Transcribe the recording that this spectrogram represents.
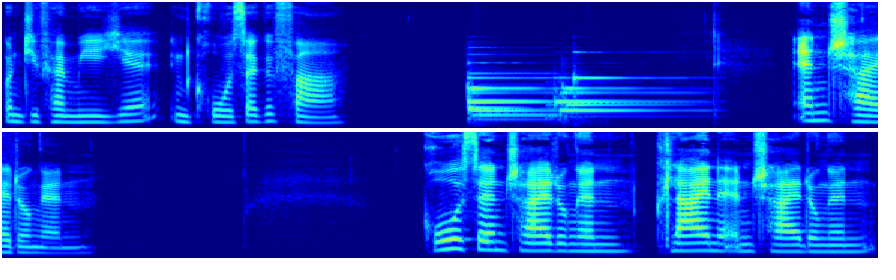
und die Familie in großer Gefahr. Entscheidungen. Große Entscheidungen, kleine Entscheidungen.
